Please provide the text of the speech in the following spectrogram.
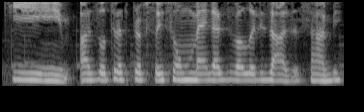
que as outras profissões são mega desvalorizadas, sabe?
